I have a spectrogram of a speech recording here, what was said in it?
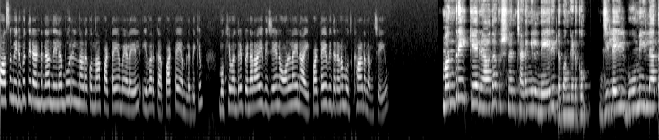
മാസം ഇരുപത്തിരണ്ടിന് നിലമ്പൂരിൽ നടക്കുന്ന പട്ടയമേളയിൽ ഇവർക്ക് പട്ടയം ലഭിക്കും. മുഖ്യമന്ത്രി പിണറായി വിജയൻ ഓൺലൈനായി പട്ടയ വിതരണം ഉദ്ഘാടനം ചെയ്യും. മന്ത്രി കെ രാധാകൃഷ്ണൻ ചടങ്ങിൽ നേരിട്ട് പങ്കെടുക്കും. ജില്ലയിൽ ഭൂമിയില്ലാത്ത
